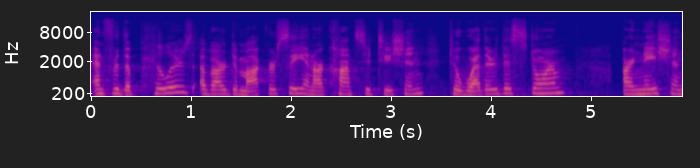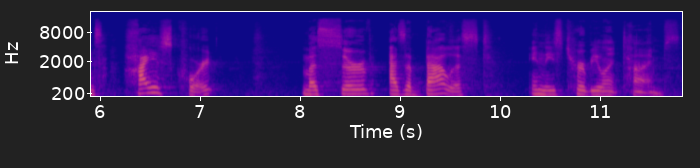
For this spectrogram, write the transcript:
And for the pillars of our democracy and our Constitution to weather this storm, our nation's highest court must serve as a ballast in these turbulent times.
